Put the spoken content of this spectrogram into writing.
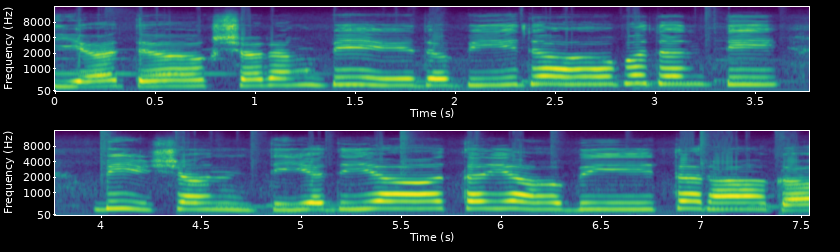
यदक्षरं वेदविदा वदन्ति विशन्ति यदियातया वीतरागा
